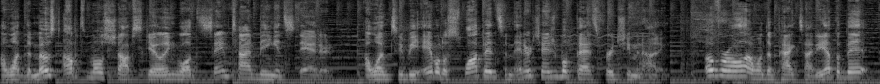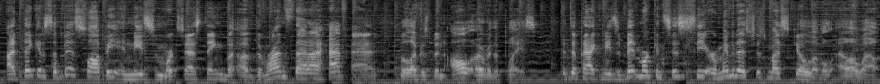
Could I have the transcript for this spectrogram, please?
I want the most optimal shop scaling while at the same time being in standard. I want to be able to swap in some interchangeable pets for achievement hunting. Overall, I want the pack tidy up a bit. I think it's a bit sloppy and needs some more testing, but of the runs that I have had, the luck has been all over the place. If the pack needs a bit more consistency, or maybe that's just my skill level, lol.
